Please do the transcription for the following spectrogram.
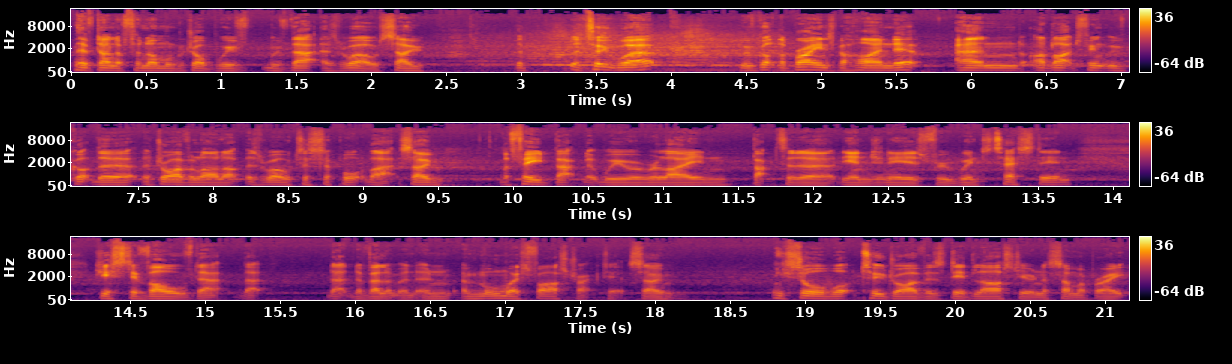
they've done a phenomenal job with, with that as well. So the, the two work. We've got the brains behind it, and I'd like to think we've got the, the driver lineup as well to support that. So the feedback that we were relaying back to the, the engineers through winter testing just evolved that, that, that development and, and almost fast tracked it. So we saw what two drivers did last year in the summer break.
